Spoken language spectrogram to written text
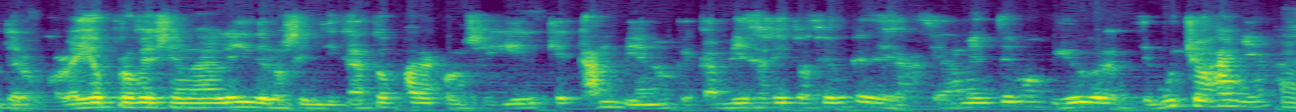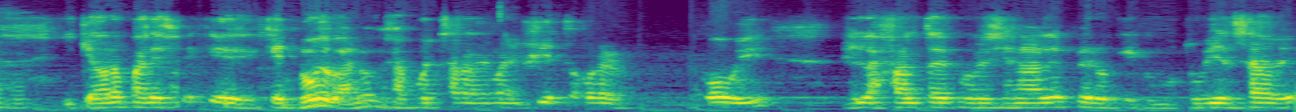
de los colegios profesionales y de los sindicatos para conseguir que cambie, ¿no? que cambie esa situación que desgraciadamente hemos vivido durante muchos años y que ahora parece que, que, es nueva, ¿no? que se ha puesto ahora de manifiesto por el COVID, es la falta de profesionales, pero que como tú bien sabes,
